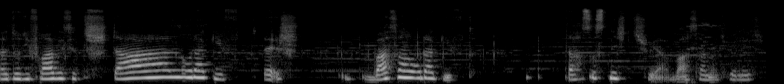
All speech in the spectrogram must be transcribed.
Also die Frage ist jetzt Stahl oder Gift? Äh, Wasser oder Gift? Das ist nicht schwer. Wasser natürlich.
